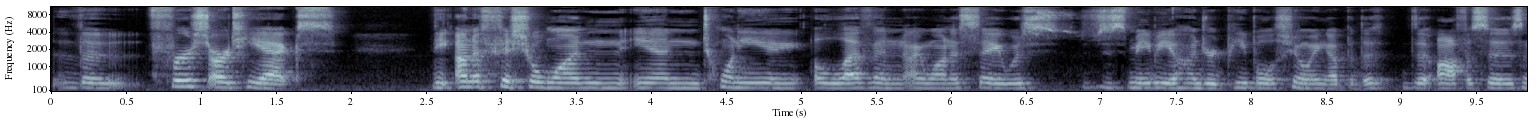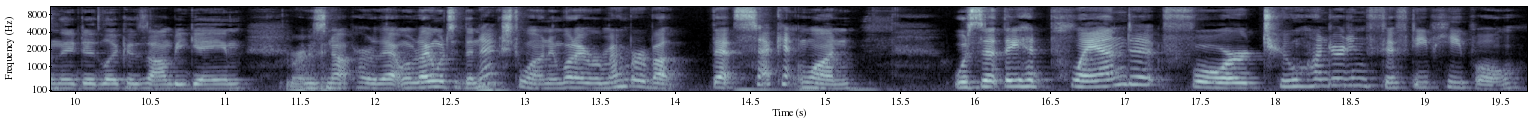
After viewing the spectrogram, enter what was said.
the first RTX, the unofficial one in 2011, I want to say, was just maybe 100 people showing up at the, the offices and they did like a zombie game. I was not part of that one, but I went to the hmm. next one, and what I remember about that second one was that they had planned it for 250 people.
